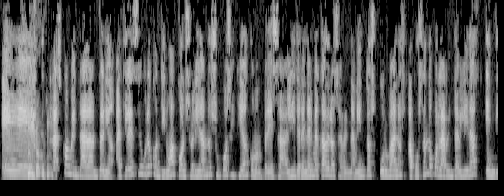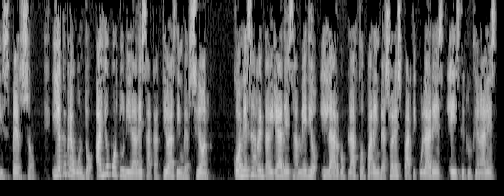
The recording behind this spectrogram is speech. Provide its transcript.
Eh, Lo has comentado, Antonio. Alquiler Seguro continúa consolidando su posición como empresa líder en el mercado de los arrendamientos urbanos, apostando por la rentabilidad en disperso. Y yo te pregunto, ¿hay oportunidades atractivas de inversión con esa rentabilidades a medio y largo plazo para inversores particulares e institucionales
